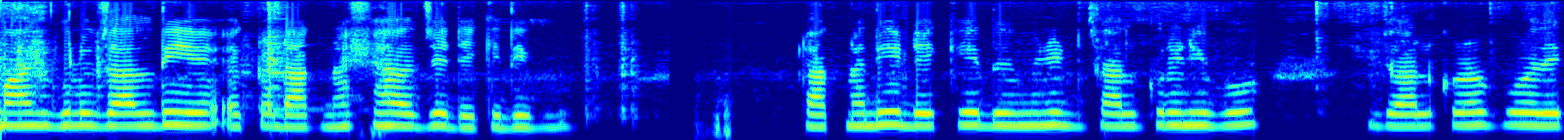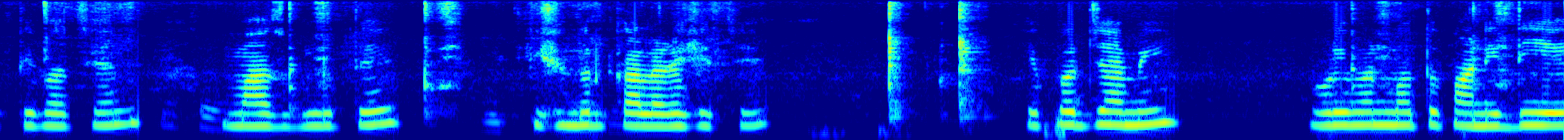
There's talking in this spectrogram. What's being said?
মাছগুলো জাল দিয়ে একটা ডাকনার সাহায্যে ডেকে দিব। ডাকনা দিয়ে ডেকে দুই মিনিট জাল করে নিব। জাল করার পরে দেখতে পাচ্ছেন মাছগুলোতে কি সুন্দর কালার এসেছে। এরপর যে আমি পরিমাণ মতো পানি দিয়ে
